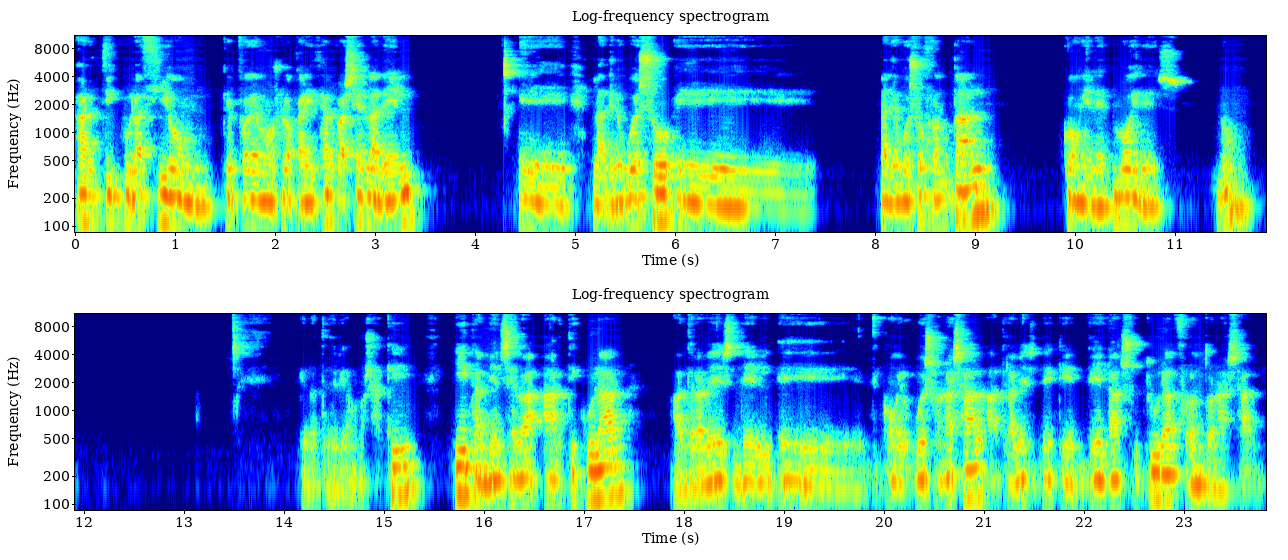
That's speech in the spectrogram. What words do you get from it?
articulación que podemos localizar va a ser la del, eh, la del hueso, eh, la del hueso frontal con el etmoides, ¿no? Que lo tendríamos aquí. Y también se va a articular a través del, eh, con el hueso nasal, a través de, que, de la sutura frontonasal.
